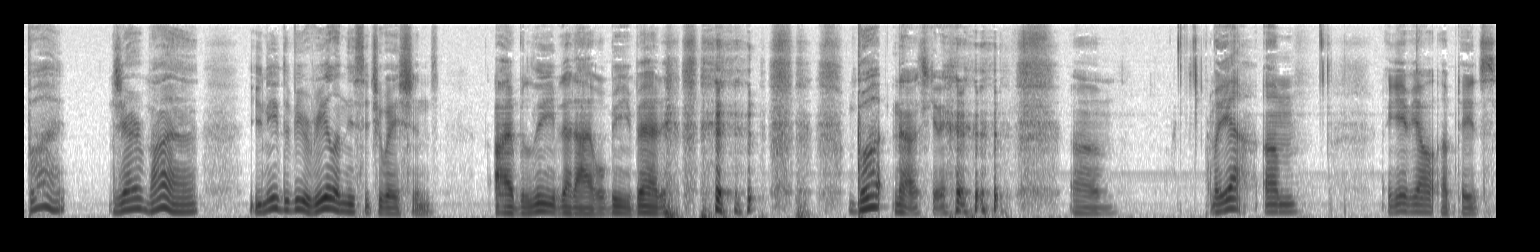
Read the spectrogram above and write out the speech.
But Jeremiah, you need to be real in these situations. I believe that I will be better. but no, I'm just kidding. um, but yeah, um, I gave y'all updates.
